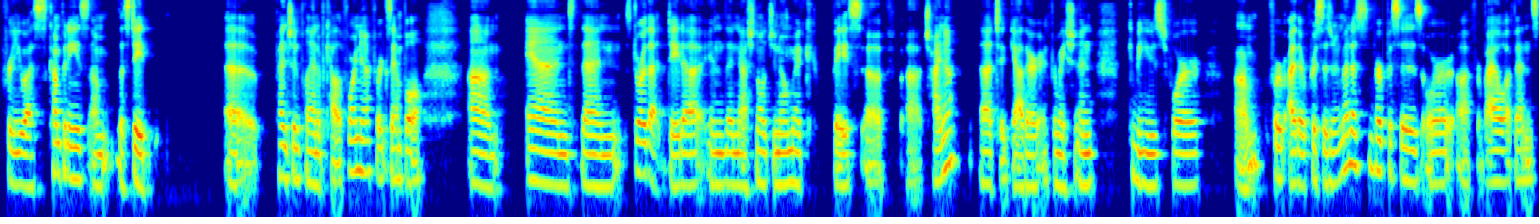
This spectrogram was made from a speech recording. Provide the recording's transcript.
for U.S. companies. the state uh, pension plan of California, for example, um, and then store that data in the national genomic base of uh, China uh, to gather information that can be used for um, for either precision medicine purposes or uh, for bioweapons.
